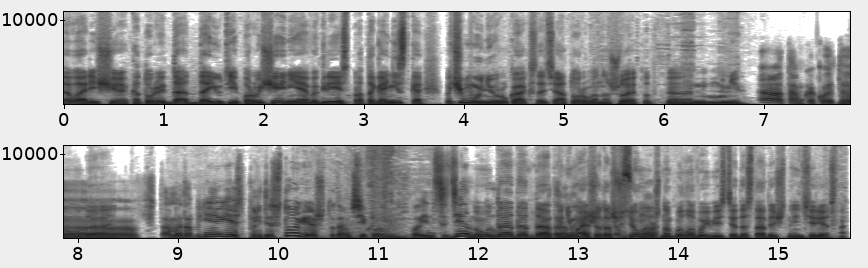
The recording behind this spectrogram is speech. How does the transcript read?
товарищи, которые да- дают ей поручения. В игре есть протагонистка. Почему у нее рука, кстати, оторвана? Что это? Э, не... А, там какой-то... Ну, да. Там это у нее есть предыстория, что там, типа, инцидент Ну, да-да-да, понимаешь, это же все была... можно было было вывести достаточно интересно.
